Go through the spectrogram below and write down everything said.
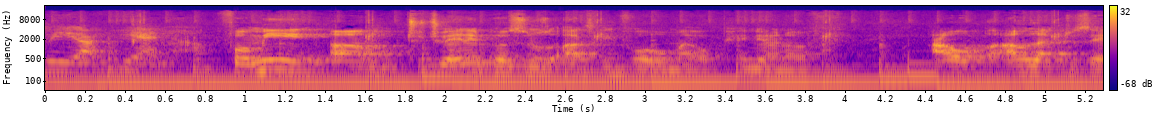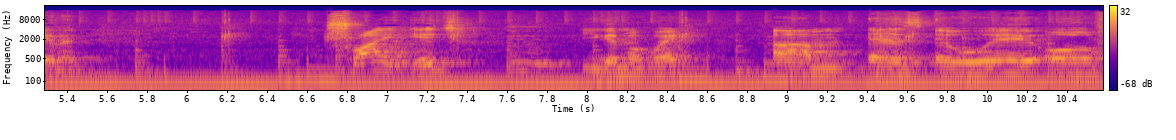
we are here now. For me, um, to, to any person who's asking for my opinion of, I would- I would like to say that try it. You get my point? Um, as a way of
